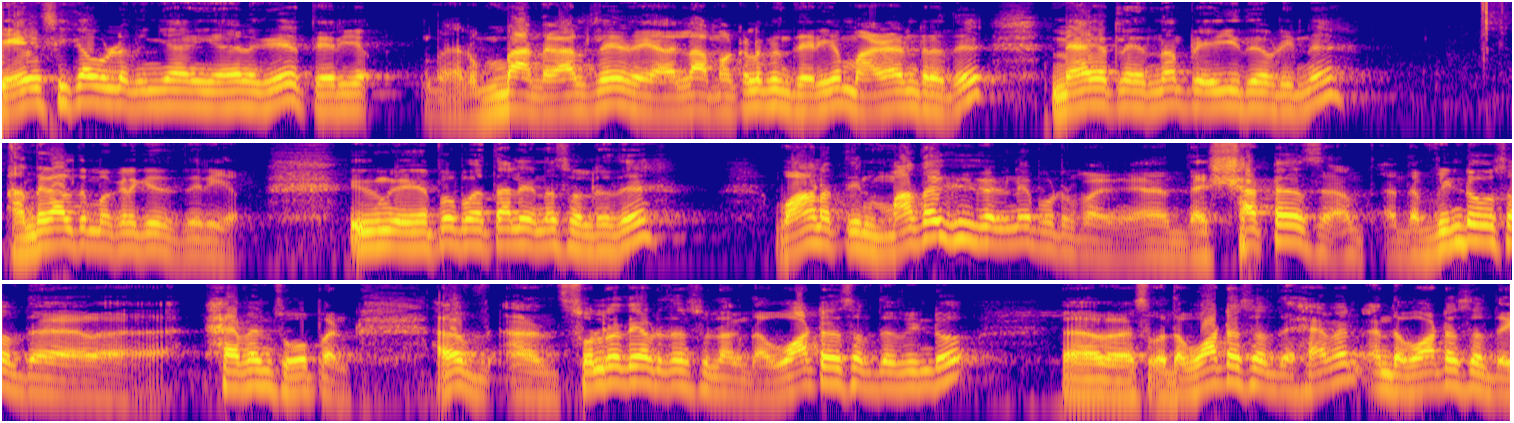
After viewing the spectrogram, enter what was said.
பேசிக்காக உள்ள விஞ்ஞானிகளுக்கே தெரியும். ரொம்ப அந்த காலத்துலேயே எல்லா மக்களுக்கும் தெரியும். மழைன்றது மேகத்திலேருந்து தான் பெய்யுது அப்படின்னு. அந்த காலத்து மக்களுக்கு இது தெரியும். இவங்க எப்போ பார்த்தாலும் என்ன சொல்கிறது வானத்தின் மதகுகள்னே போட்டிருப்பாங்க. The shutters the windows of the heavens open அதாவது சொல்கிறதே அப்படி தான் சொல்லுவாங்க. The waters of the window the waters of the heaven and the waters of the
